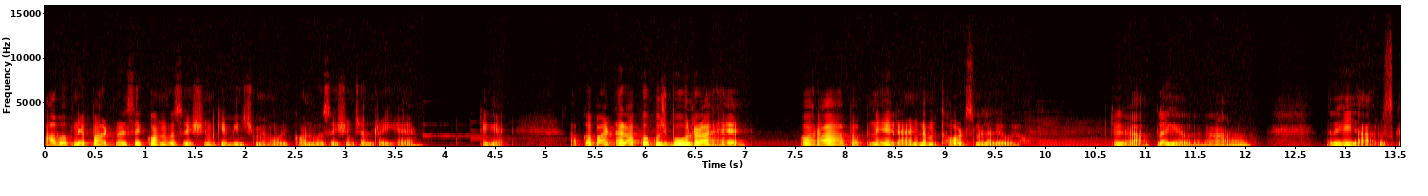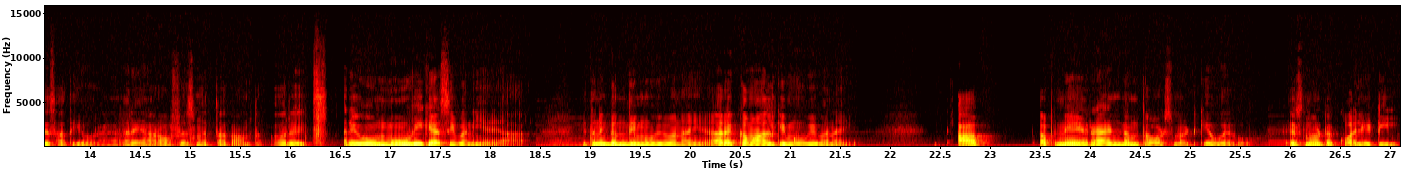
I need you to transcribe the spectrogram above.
आप अपने पार्टनर से कॉन्वर्सेशन के बीच में हो, एक कॉन्वर्सेशन चल रही है। ठीक है? आपका पार्टनर आपको कुछ बोल रहा है, और आप अपने रैंडम थॉट्स में लगे हुए हो। है आप लगे हुए हाँ। अरे यार, उसके साथ ही हो रहा है। अरे यार ऑफ़िस में इतना काम था। अरे अरे वो मूवी कैसी बनी है यार? इतनी गंदी मूवी बनाई है। अरे, कमाल की मूवी बनाई है। आप अपने रैंडम थॉट्स में अटके हुए हो। इट्स नॉट अ क्वालिटी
